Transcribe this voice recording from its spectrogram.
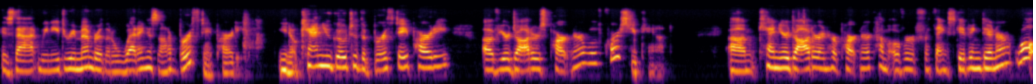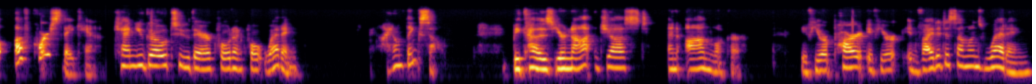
is that we need to remember that a wedding is not a birthday party. You know, can you go to the birthday party of your daughter's partner? Well, of course you can. Um, can your daughter and her partner come over for Thanksgiving dinner? Well, of course they can. Can you go to their quote unquote wedding? I don't think so. Because you're not just an onlooker. If you're part, if you're invited to someone's wedding,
